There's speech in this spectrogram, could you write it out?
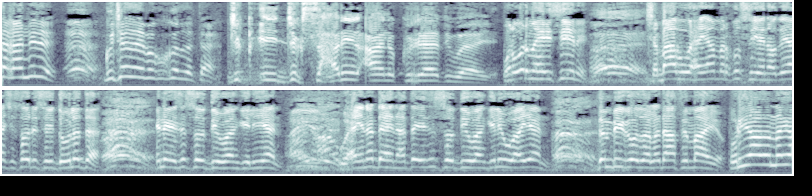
taqaanide gujadayba ku godlataa jig iyo jig saxriir caana ku raadi waaye. War war ma haysiine? Shabaab waxay amar ku siiyeen odayaashii soo dhisay dawladda inay isa soo diiwaangeliyaan. Waxayna dhaheen hadday isa soo diiwaangeli waayaan. Dembigooda la dhaafi maayo waryaada naga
